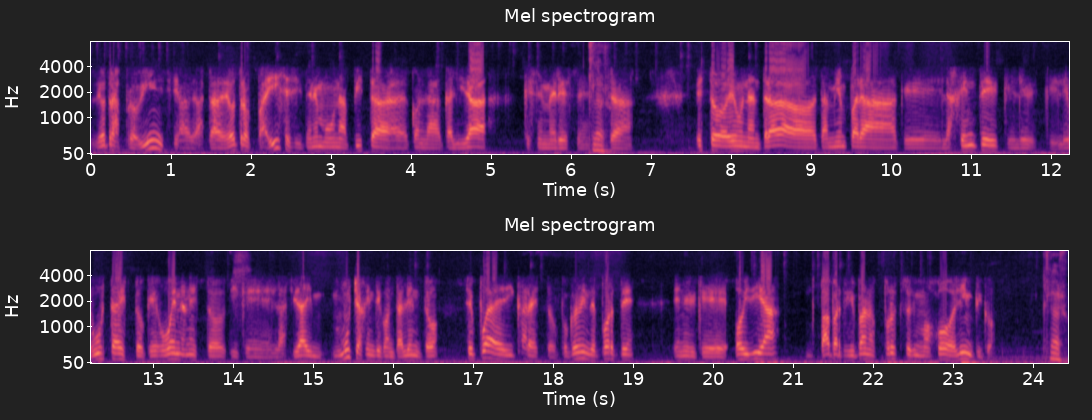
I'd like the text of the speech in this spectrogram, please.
de otras provincias, hasta de otros países y tenemos una pista con la calidad que se merece. O sea, esto es una entrada también para que la gente que le, que le gusta esto, que es buena en esto y que en la ciudad hay mucha gente con talento, se pueda dedicar a esto, porque es un deporte en el que hoy día va a participar en los próximos Juegos Olímpicos. Claro,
